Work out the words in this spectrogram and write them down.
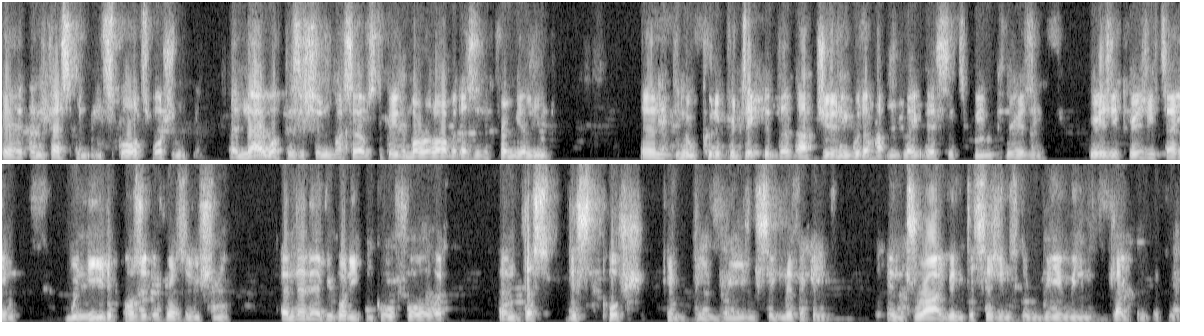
uh, investment in sports washing. And now we're positioning ourselves to be the moral arbiters of the Premier League. And yeah. who could have predicted that that journey would have happened like this? It's been crazy, crazy, crazy time. We need a positive resolution, and then everybody can go forward. And this this push could be really significant in driving decisions the way we like them to be.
